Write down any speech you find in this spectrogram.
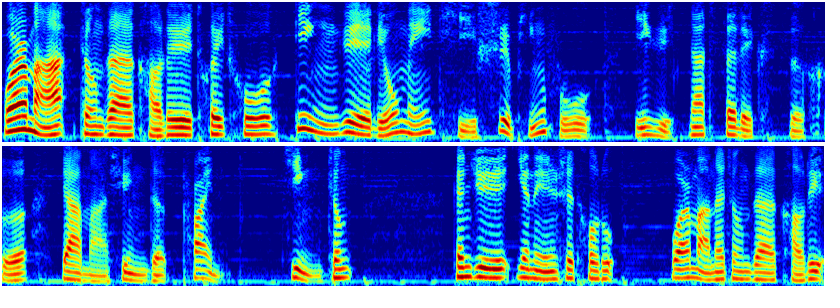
沃尔玛正在考虑推出订阅流媒体视频服务，以与 Netflix 和亚马逊的 Prime 竞争。根据业内人士透露，沃尔玛呢正在考虑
